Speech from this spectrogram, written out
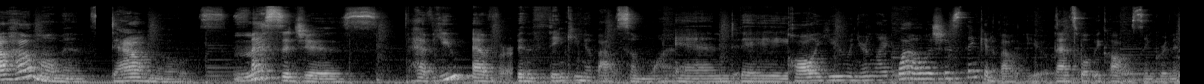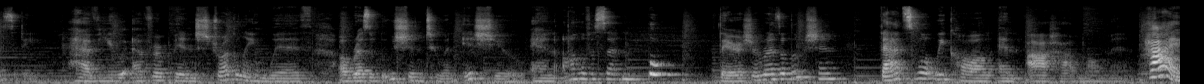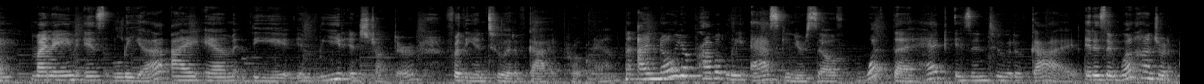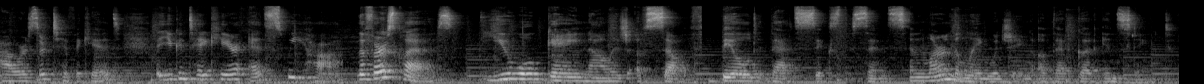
aha moments, downloads, messages. Have you ever been thinking about someone and they call you and you're like, wow, I was just thinking about you? That's what we call a synchronicity. Have you ever been struggling with a resolution to an issue and all of a sudden, boop, there's your resolution? That's what we call an aha moment. Hi, my name is Leah. I am the lead instructor for the Intuitive Guide program. I know you're probably asking yourself, what the heck is Intuitive Guide? It is a 100 hour certificate that you can take here at SWIHA. The first class, you will gain knowledge of self, build that sixth sense, and learn the languaging of that gut instinct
